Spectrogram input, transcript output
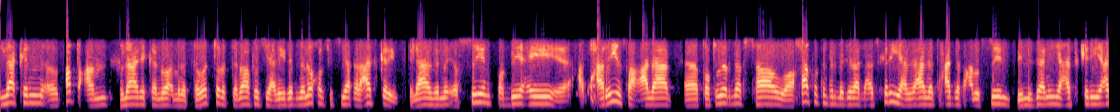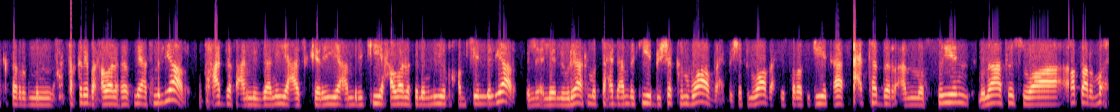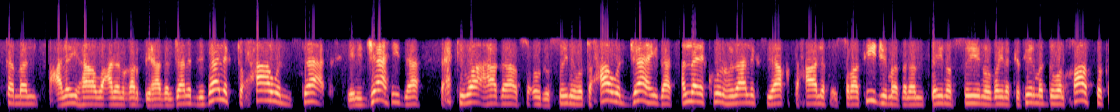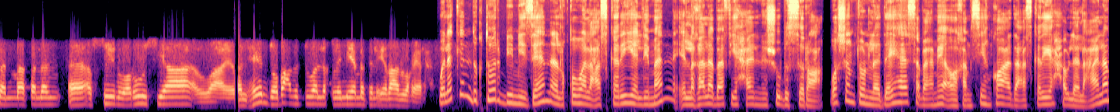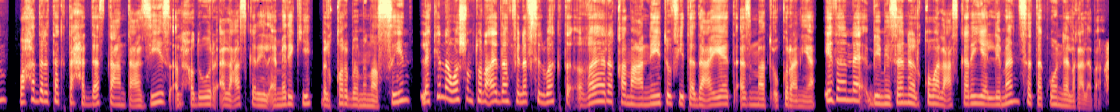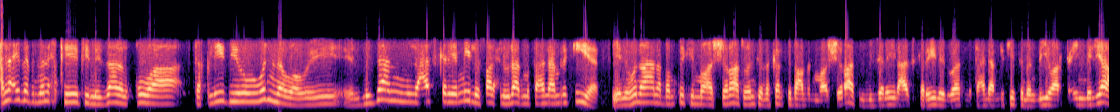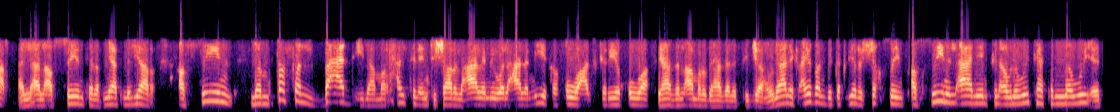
لكن قطعا هنالك نوع من التوتر التنافس. يعني إذا بدنا نأخذ في السياق العسكري الان الصين طبيعي حريصة على آه، تطوير نفسها وخاصة في المجالات العسكرية. يعني الآن نتحدث عن الصين بميزانية عسكرية أكثر من تقريبا حوالي 300 مليار. نتحدث عن ميزانية عسكرية أمريكية حوالي 850 مليار. الولايات المتحدة الأمريكية بشكل واضح بشكل واضح في استراتيجيتها تعتبر أن الصين منافس وخطر محتمل عليها وعلى الغرب بهذا الجانب. لذلك تحاول ساعة يعني جاهدة احتواء هذا الصعود الصيني وتحاول جاهدة الا يكون هنالك سياق تحالف استراتيجي مثلا بين الصين وبين كثير من الدول خاصة مثلا آه، الصين وروسيا والهند وبعض الدول الإقليمية مثل إيران وغيرها. ولكن دكتور بميزان القوى العسكرية لمن الغلبه في حال نشوب الصراع؟ واشنطن لديها 750 قاعدة عسكرية حول العالم وحضرتك تحدثت عن تعزيز الحضور العسكري الأمريكي بالقرب من الصين، لكن واشنطن أيضا في نفس الوقت غير الفارقة مع الناتو في تداعيات أزمة أوكرانيا. إذا بميزان القوى العسكرية لمن ستكون الغلبة؟ هلا إذا بدنا نحكي في ميزان القوى التقليدي والنووي الميزان العسكري يميل لصالح الولايات المتحده الأمريكية، يعني هنا أنا بنطيك المؤشرات وأنت ذكرت بعض المؤشرات الميزانية العسكرية للولايات المتحدة الأمريكية 840 مليار، الصين 300 مليار، الصين لم تصل بعد إلى مرحلة الانتشار العالمي والعالمية كقوة عسكرية قوة بهذا الأمر وبهذا الاتجاه، هنالك أيضا بتقدير الشخصي الصين الآن يمكن أولويتها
